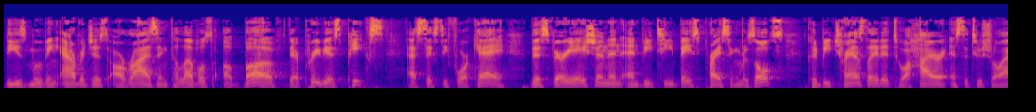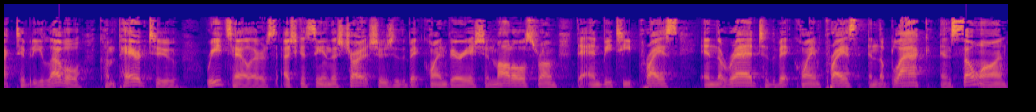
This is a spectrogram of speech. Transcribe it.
these moving averages are rising to levels above their previous peaks at 64K. This variation in NVT based pricing results could be translated to a higher institutional activity level compared to retailers. As you can see in this chart, it shows you the Bitcoin variation models from the NVT price in the red to the Bitcoin price in the black and so on.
